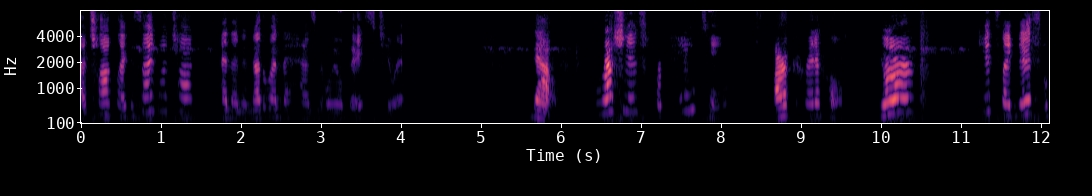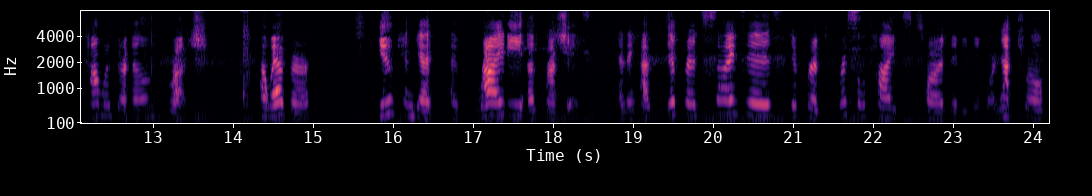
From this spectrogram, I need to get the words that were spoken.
A chalk like a sidewalk chalk, and then another one that has an oil base to it. Now, brushes for painting are critical. Your kits like this will come with their own brush. However, you can get a variety of brushes and they have different sizes, different bristle types as far as maybe being more natural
